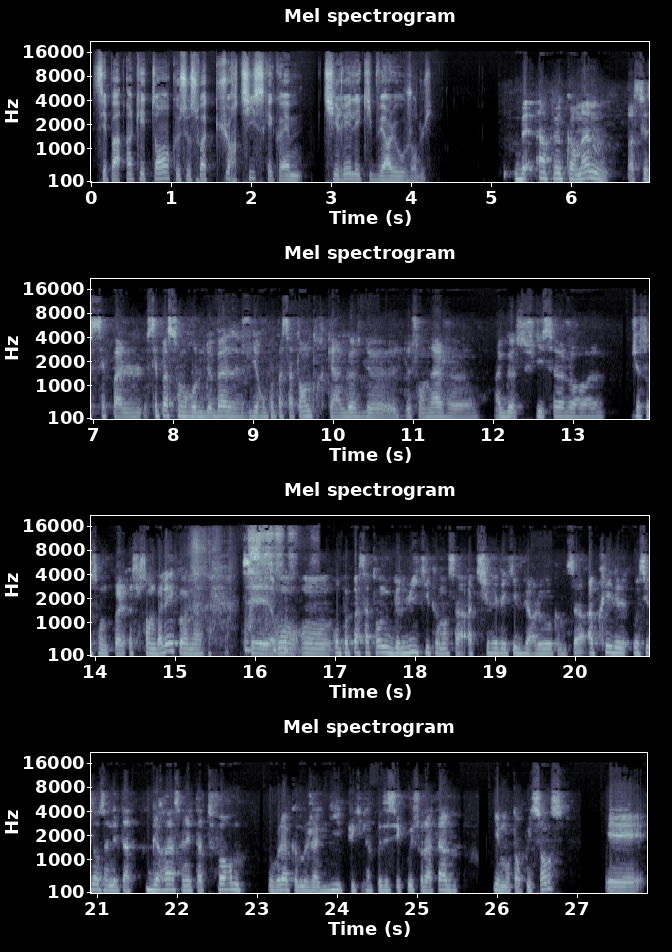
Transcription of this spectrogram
c'est pas inquiétant que ce soit Curtis qui ait quand même tiré l'équipe vers le haut aujourd'hui? Ben, un peu quand même, parce que c'est pas c'est pas son rôle de base. Je veux dire, on peut pas s'attendre qu'un gosse de, de son âge, euh, un gosse, je dis ça, genre euh, j'ai 60, bal- 60 balais quoi, mais c'est on, on, on peut pas s'attendre de lui qui commence à, à tirer l'équipe vers le haut comme ça. Après, il est aussi dans un état de grâce, un état de forme. Où voilà, comme Jacques dit, depuis qu'il a posé ses couilles sur la table, il monte en puissance. Et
